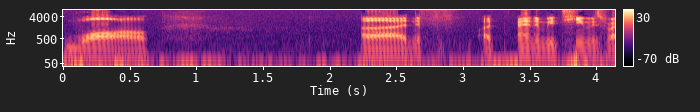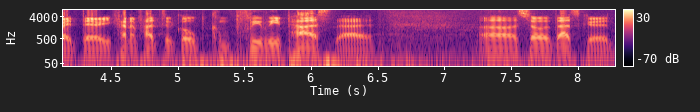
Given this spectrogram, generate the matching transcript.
wall. Uh, and if an enemy team is right there, you kind of have to go completely past that. Uh, so that's good.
